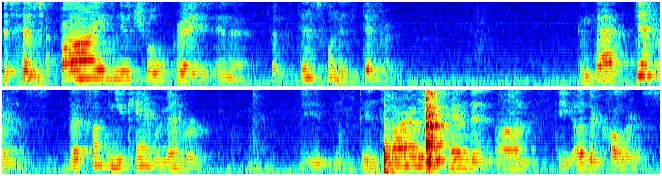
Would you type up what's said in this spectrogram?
this has five neutral grays in it, but this one is different. And that difference, that's something you can't remember. It's entirely dependent on the other colors.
